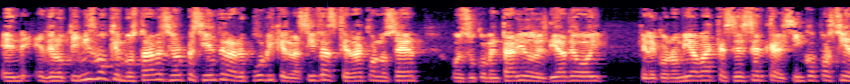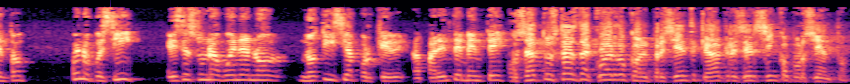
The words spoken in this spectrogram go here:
en, el optimismo que mostraba el señor presidente de la República en las cifras que da a conocer con su comentario del día de hoy, que la economía va a crecer cerca del 5%, bueno, pues sí, esa es una buena noticia porque aparentemente... O sea, tú estás de acuerdo con el presidente que va a crecer 5%.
